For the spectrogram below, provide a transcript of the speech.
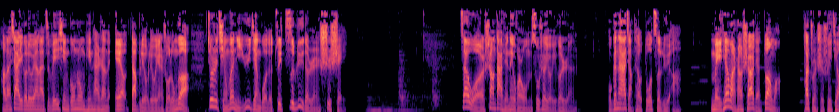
好了，下一个留言来自微信公众平台上的 L W 留言说：“龙哥，就是请问你遇见过的最自律的人是谁？”在我上大学那会儿，我们宿舍有一个人，我跟大家讲他有多自律啊！每天晚上十二点断网，他准时睡觉；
